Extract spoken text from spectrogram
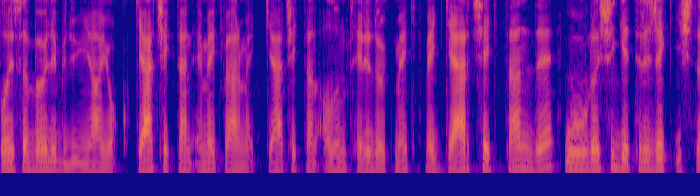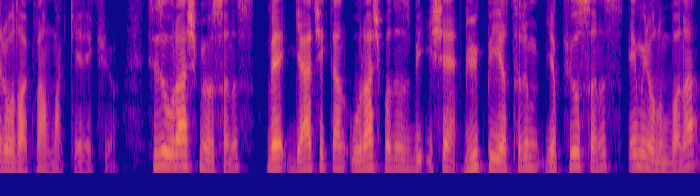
Dolayısıyla böyle bir dünya yok. Gerçekten emek vermek, gerçekten alın teri dökmek ve gerçekten de uğraşı getirecek işlere odaklanmak gerekiyor. Siz uğraşmıyorsanız ve gerçekten uğraşmadığınız bir işe büyük bir yatırım yapıyorsanız emin olun bana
